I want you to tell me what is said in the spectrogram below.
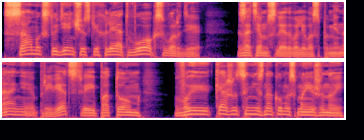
с самых студенческих лет в Оксфорде». Затем следовали воспоминания, приветствия и потом... «Вы, кажется, не знакомы с моей женой.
